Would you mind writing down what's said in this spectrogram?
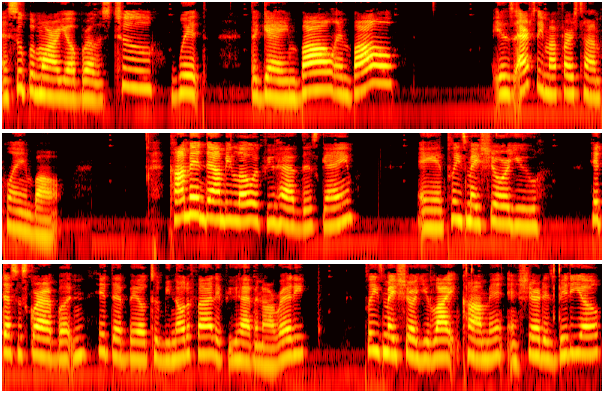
and Super Mario Brothers 2 with the game Ball and Ball is actually my first time playing Ball. Comment down below if you have this game and please make sure you Hit that subscribe button, hit that bell to be notified if you haven't already. Please make sure you like, comment, and share this video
